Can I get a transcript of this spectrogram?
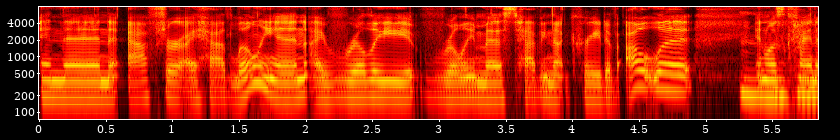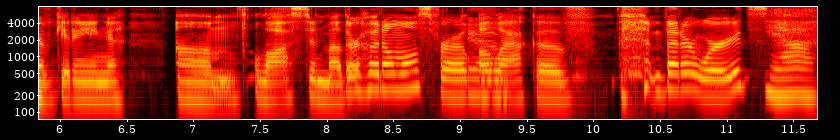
And then after I had Lillian, I really, really missed having that creative outlet mm-hmm. and was kind of mm-hmm. getting um, lost in motherhood almost for a, yeah. a lack of better words. Yeah.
